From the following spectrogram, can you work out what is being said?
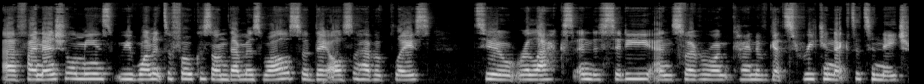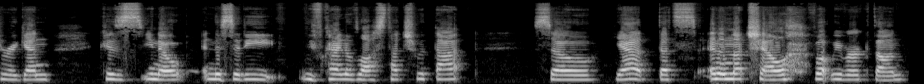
uh, financial means, we wanted to focus on them as well. So they also have a place to relax in the city. And so everyone kind of gets reconnected to nature again. Because, you know, in the city, we've kind of lost touch with that. So, yeah, that's in a nutshell what we worked on.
